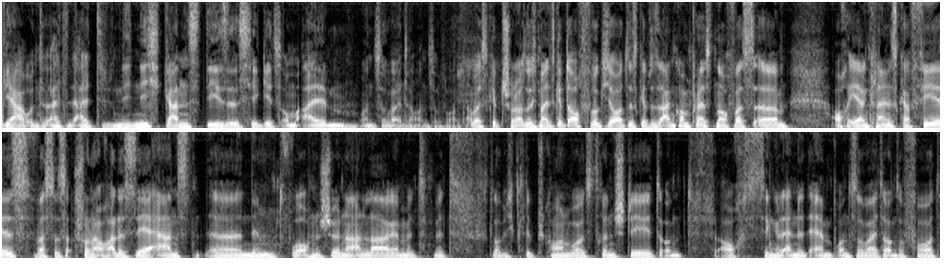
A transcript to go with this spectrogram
ja, und halt, halt nicht ganz dieses, hier geht es um Alben und so weiter und so fort. Aber es gibt schon, also ich meine, es gibt auch wirklich Orte, es gibt das Uncompressed noch, was ähm, auch eher ein kleines Café ist, was das schon auch alles sehr ernst äh, nimmt, wo auch eine schöne Anlage mit, mit glaube ich, Clip Cornwalls drin steht und auch Single-Ended Amp und so weiter und so fort.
